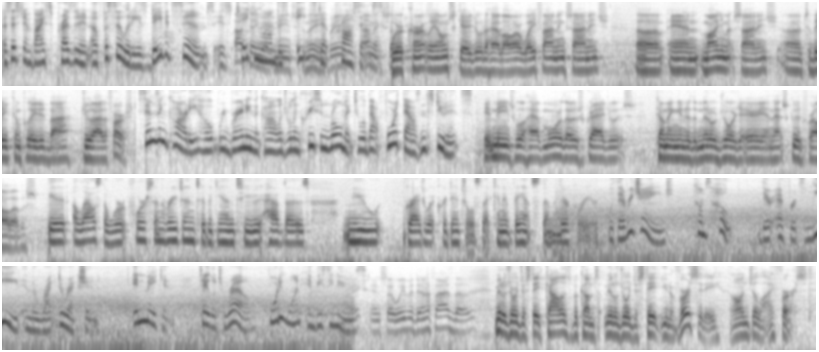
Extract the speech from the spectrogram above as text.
Assistant Vice President of Facilities David Sims is taking on this eight-step process. We're currently on schedule to have all our wayfinding signage uh, and monument signage uh, to be completed by July the 1st. Sims and Carty hope rebranding the college will increase enrollment to about 4,000 students. It means we'll have more of those graduates coming into the middle Georgia area, and that's good for all of us. It allows the workforce in the region to begin to have those new graduate credentials that can advance them in their career. With every change comes hope their efforts lead in the right direction. In Macon, Taylor Terrell, 41 NBC News. And so we've identified those. Middle Georgia State College becomes Middle Georgia State University on July 1st.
